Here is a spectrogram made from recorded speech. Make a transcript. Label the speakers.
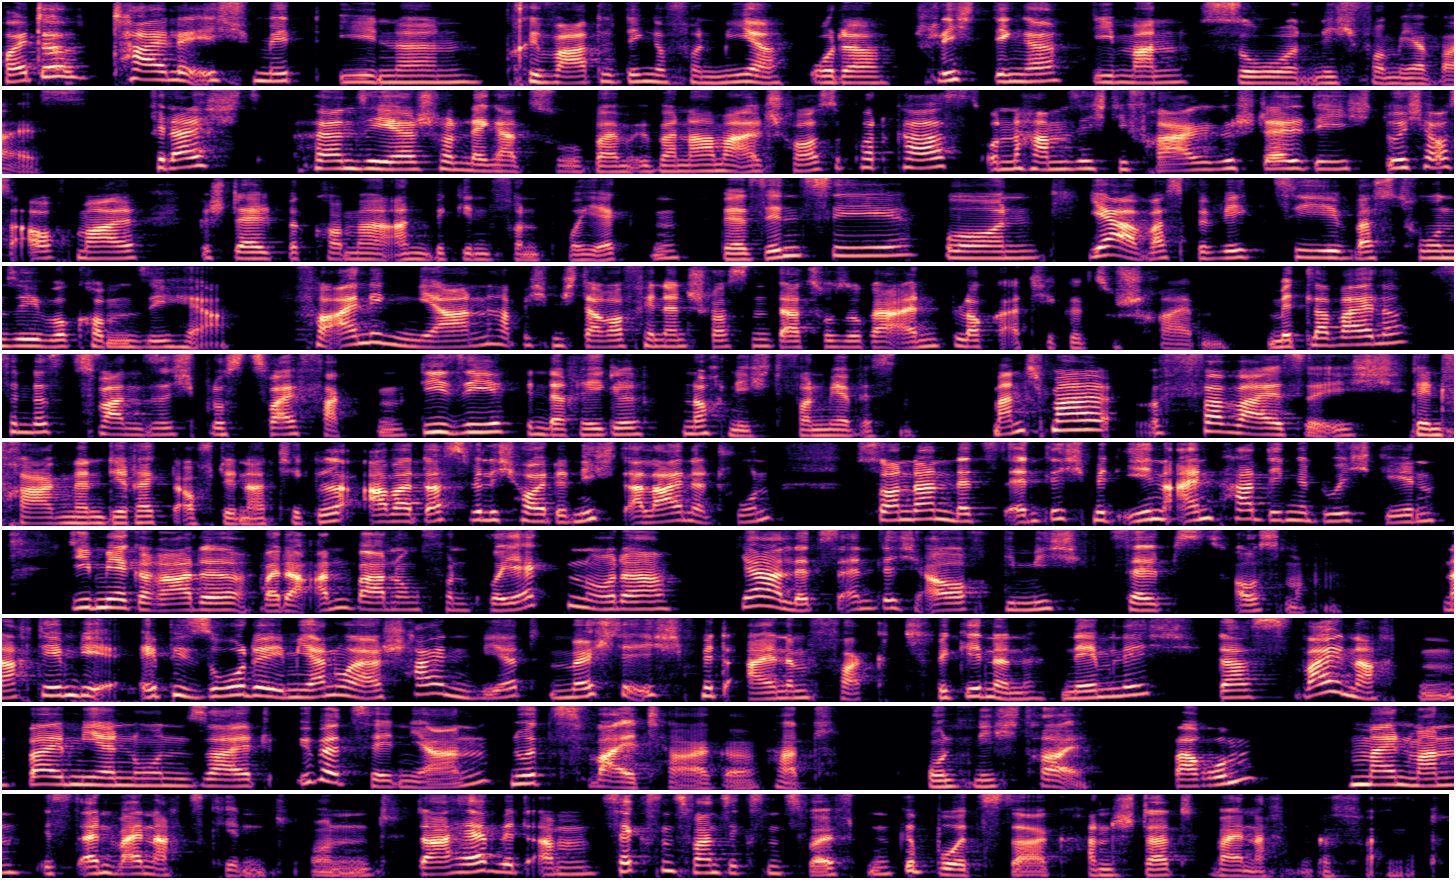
Speaker 1: Heute teile ich mit Ihnen private Dinge von mir oder schlicht Dinge, die man so nicht von mir weiß. Vielleicht hören Sie ja schon länger zu beim Übernahme als Chance Podcast und haben sich die Frage gestellt, die ich durchaus auch mal gestellt bekomme an Beginn von Projekten. Wer sind Sie und ja, was bewegt Sie? Was tun Sie? Wo kommen Sie her? Vor einigen Jahren habe ich mich daraufhin entschlossen, dazu sogar einen Blogartikel zu schreiben. Mittlerweile sind es 20 plus zwei Fakten, die Sie in der Regel noch nicht von mir wissen. Manchmal verweise ich den Fragenden direkt auf den Artikel, aber das will ich heute nicht alleine tun, sondern letztendlich mit Ihnen ein paar Dinge durchgehen, die mir gerade bei der Anbahnung von Projekten oder ja, letztendlich auch, die mich selbst ausmachen. Nachdem die Episode im Januar erscheinen wird, möchte ich mit einem Fakt beginnen, nämlich, dass Weihnachten bei mir nun seit über zehn Jahren nur zwei Tage hat und nicht drei. Warum? Mein Mann ist ein Weihnachtskind und daher wird am 26.12. Geburtstag anstatt Weihnachten gefeiert.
